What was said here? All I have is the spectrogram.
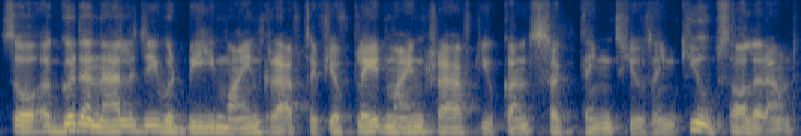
So a good analogy would be Minecraft. If you've played Minecraft, you construct things using cubes all around.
